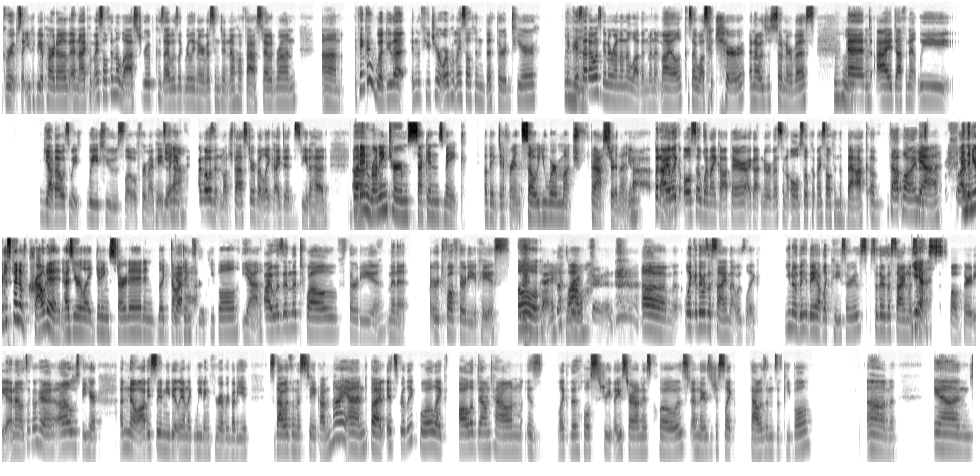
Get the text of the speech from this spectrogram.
groups that you could be a part of and I put myself in the last group cuz I was like really nervous and didn't know how fast I would run. Um I think I would do that in the future or put myself in the third tier. I think I Mhm, said I was going to run an 11 minute mile cuz I wasn't sure and I was just so nervous mhm. and I definitely yeah, that was way way too slow for my pace. I Yeah. mean, I wasn't much faster, but like I did speed ahead. But uh, in running terms, seconds make a big difference. So you were much faster than. Yeah, but I like also when I got there, I got nervous and also put myself in the back of that line. Yeah. So I And then was you're just kind of crowded as you're like getting started and like dodging Yeah. through people. Yeah. I was in the 12:30 minute or 12:30 pace. Oh, okay. Wow. Um, like there was a sign that was like, you know, they they have like pacers. So there's a sign with Yes. twelve thirty, and I was like, okay, I'll just be here. And no, obviously, immediately I'm like weaving through everybody. So that was a mistake on my end, but it's really cool. Like all of downtown is like the whole street that you start on is closed, and there's just like thousands of people. Um, and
